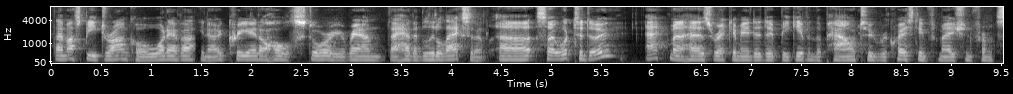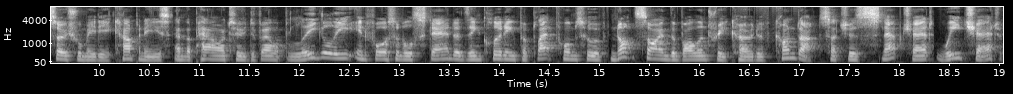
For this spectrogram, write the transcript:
They must be drunk or whatever. You know, create a whole story around they had a little accident. Uh, so, what to do? ACMA has recommended it be given the power to request information from social media companies and the power to develop legally enforceable standards, including for platforms who have not signed the voluntary code of conduct, such as Snapchat, WeChat,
